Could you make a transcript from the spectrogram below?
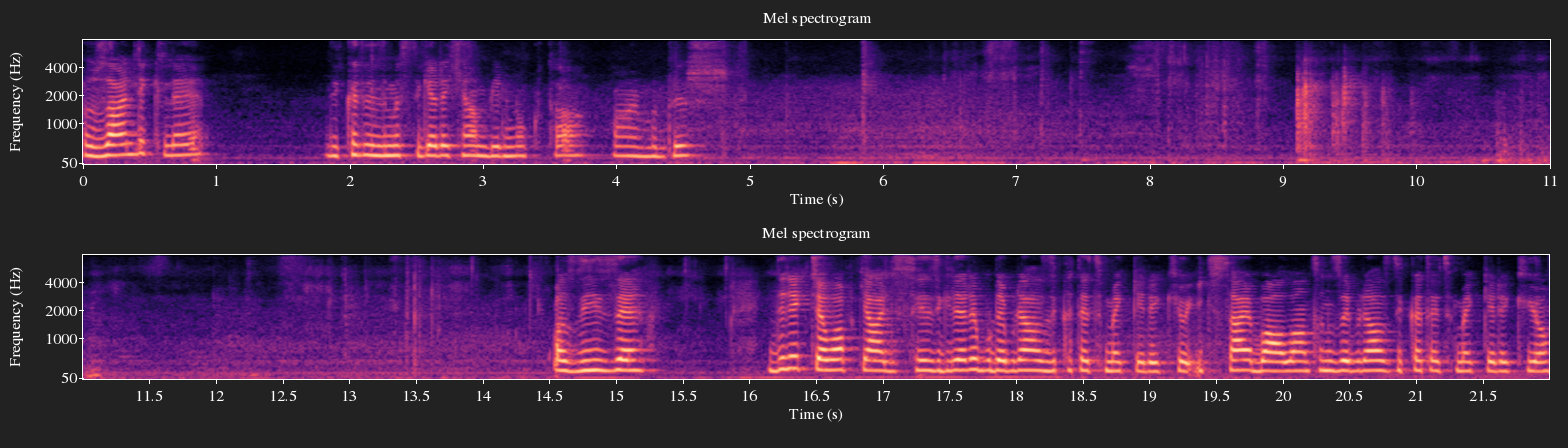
Özellikle dikkat edilmesi gereken bir nokta var mıdır? Azize. Direkt cevap geldi. Sezgilere burada biraz dikkat etmek gerekiyor. İçsel bağlantınıza biraz dikkat etmek gerekiyor.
